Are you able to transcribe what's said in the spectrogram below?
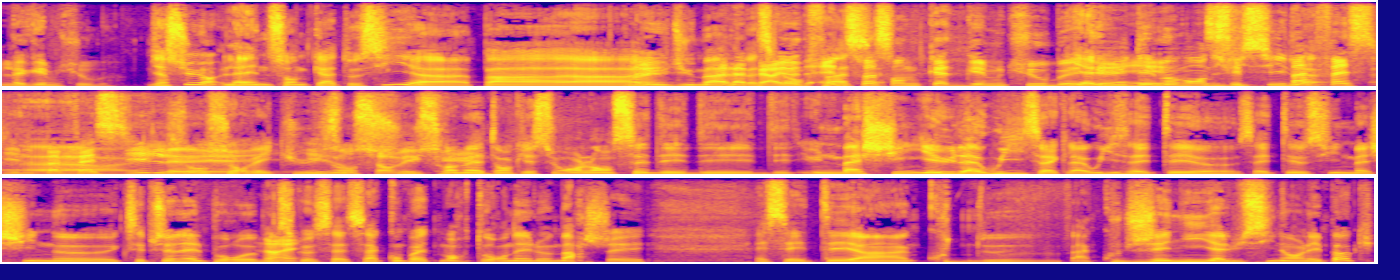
la GameCube. Bien sûr, la N64 aussi a pas a eu du mal à la parce période face, N64 GameCube. Il y a eu des moments difficiles. Pas facile, pas Euh, facile. Ils ont survécu, ils, ont, survécu. su se remettre en question, ont lancé des, des, des- une machine. Il y a eu la Wii, c'est vrai que la Wii ça a été euh, ça a été aussi une machine euh, exceptionnelle pour eux parce Ouais. que ça, ça a complètement retourné le marché et ça a été un coup de un coup de génie hallucinant à l'époque.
